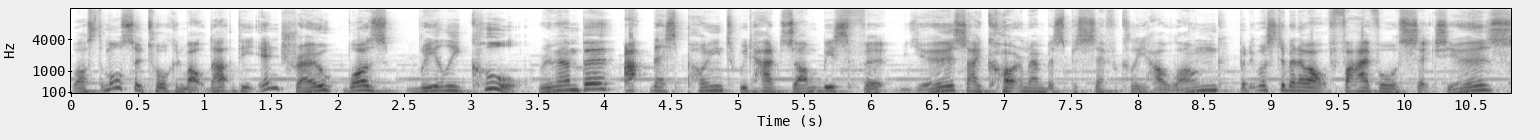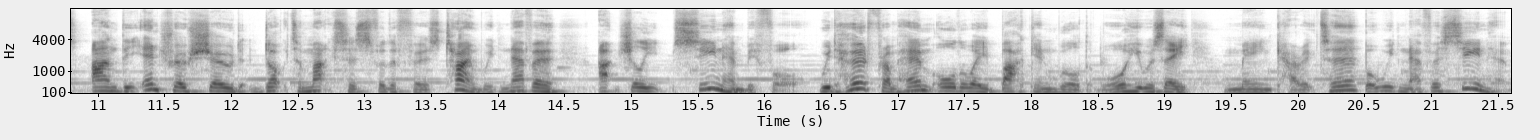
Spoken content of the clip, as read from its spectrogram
whilst I'm also talking about that, the intro was really cool. Remember, at this point we'd had zombies for years, I can't remember specifically how long, but it must have been about five or six years, and the intro showed Dr. Maxis for the first time. We'd never actually seen him before. We'd heard from him all the way back in World at War, he was a main character, but we'd never seen him.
